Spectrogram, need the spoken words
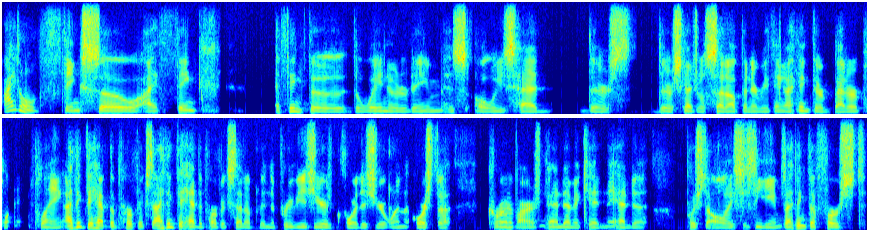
I don't think so. I think I think the the way Notre Dame has always had their their schedule set up and everything. I think they're better pl- playing. I think they have the perfect. I think they had the perfect setup in the previous years before this year, when of course the coronavirus pandemic hit and they had to push to all ACC games. I think the first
